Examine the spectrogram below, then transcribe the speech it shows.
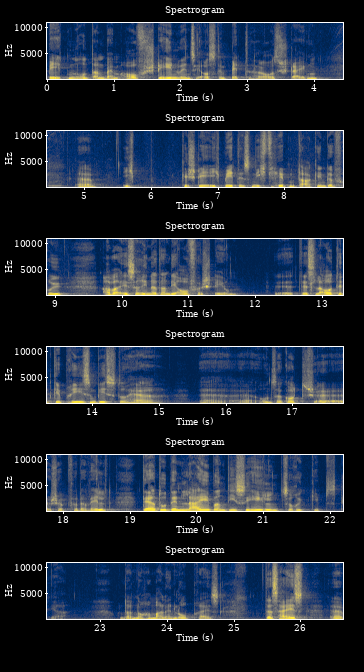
beten und dann beim Aufstehen, wenn sie aus dem Bett heraussteigen. Äh, ich gestehe, ich bete es nicht jeden Tag in der Früh, aber es erinnert an die Auferstehung. Äh, das lautet, gepriesen bist du Herr, äh, unser Gott, äh, Schöpfer der Welt, der du den Leibern die Seelen zurückgibst. Ja. Und dann noch einmal ein Lobpreis. Das heißt, äh,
